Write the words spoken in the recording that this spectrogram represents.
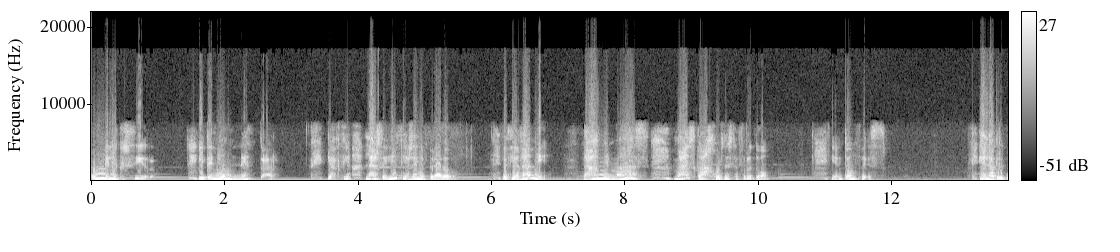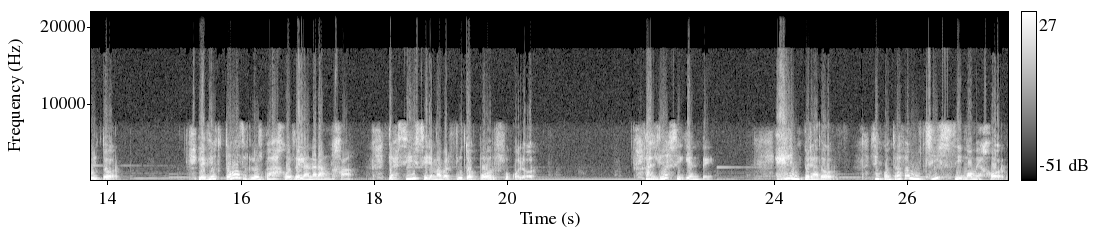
un elixir, y tenía un néctar que hacía las delicias del emperador. Decía, dame, dame más, más gajos de este fruto. Y entonces el agricultor le dio todos los gajos de la naranja, que así se llamaba el fruto por su color. Al día siguiente, el emperador se encontraba muchísimo mejor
